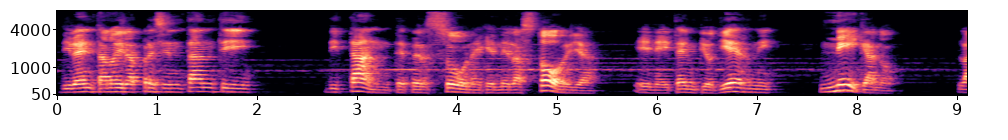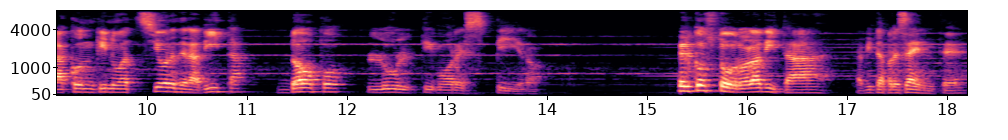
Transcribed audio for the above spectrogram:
diventano i rappresentanti di tante persone che nella storia e nei tempi odierni negano la continuazione della vita dopo l'ultimo respiro. Per costoro la vita la vita presente,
